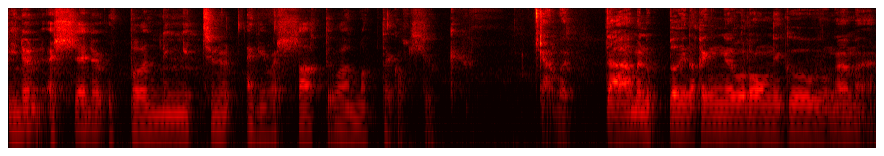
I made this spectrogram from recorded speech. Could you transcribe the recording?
инун аллану уппериннингитсунут агиваллаартуааннар такорлуукка Kama taaman upperina qangavolorniku ngaman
